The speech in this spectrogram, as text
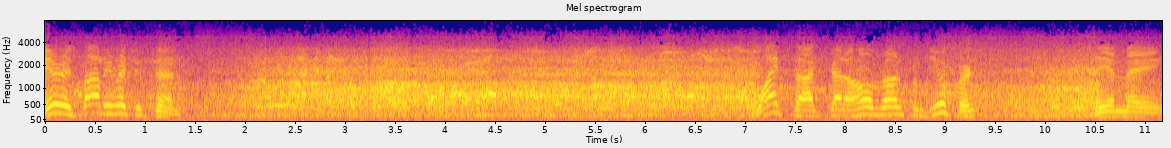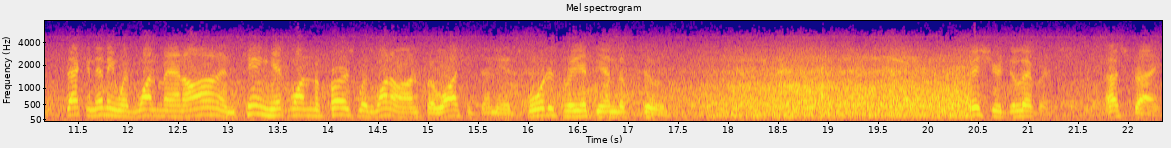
Here is Bobby Richardson. White Sox got a home run from Buford in the second inning with one man on, and King hit one in the first with one on for Washington. It's four to three at the end of two. Fischer delivers. A strike.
